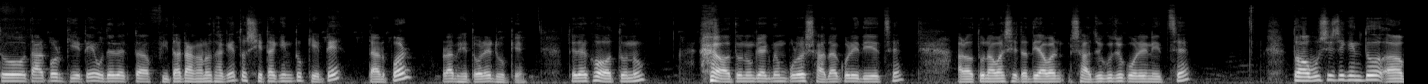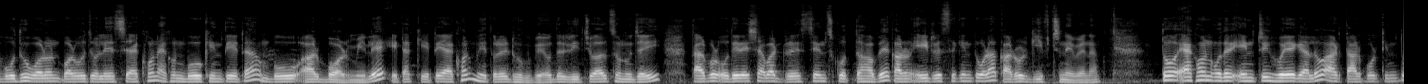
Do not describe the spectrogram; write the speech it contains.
তো তারপর কেটে ওদের একটা ফিতা টাঙানো থাকে, তো সেটা কিন্তু কেটে তারপর ওরা ভেতরে ঢোকে। তো দেখো, অতনু, অতনুকে একদম পুরো সাদা করে দিয়েছে। আর অতনু আবার সেটা দিয়ে আবার সাজুগুজু করে নিচ্ছে। তো অবশেষে কিন্তু বধু বরণ পর্ব চলে এসছে এখন। এখন বউ কিন্তু এটা, বউ আর বর মিলে এটা কেটে এখন ভেতরে ঢুকবে ওদের রিচুয়ালস অনুযায়ী। তারপর ওদের এসে আবার ড্রেস চেঞ্জ করতে হবে, কারণ এই ড্রেসে কিন্তু ওরা কারোর গিফট নেবে না। তো এখন ওদের এন্ট্রি হয়ে গেল আর তারপর কিন্তু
